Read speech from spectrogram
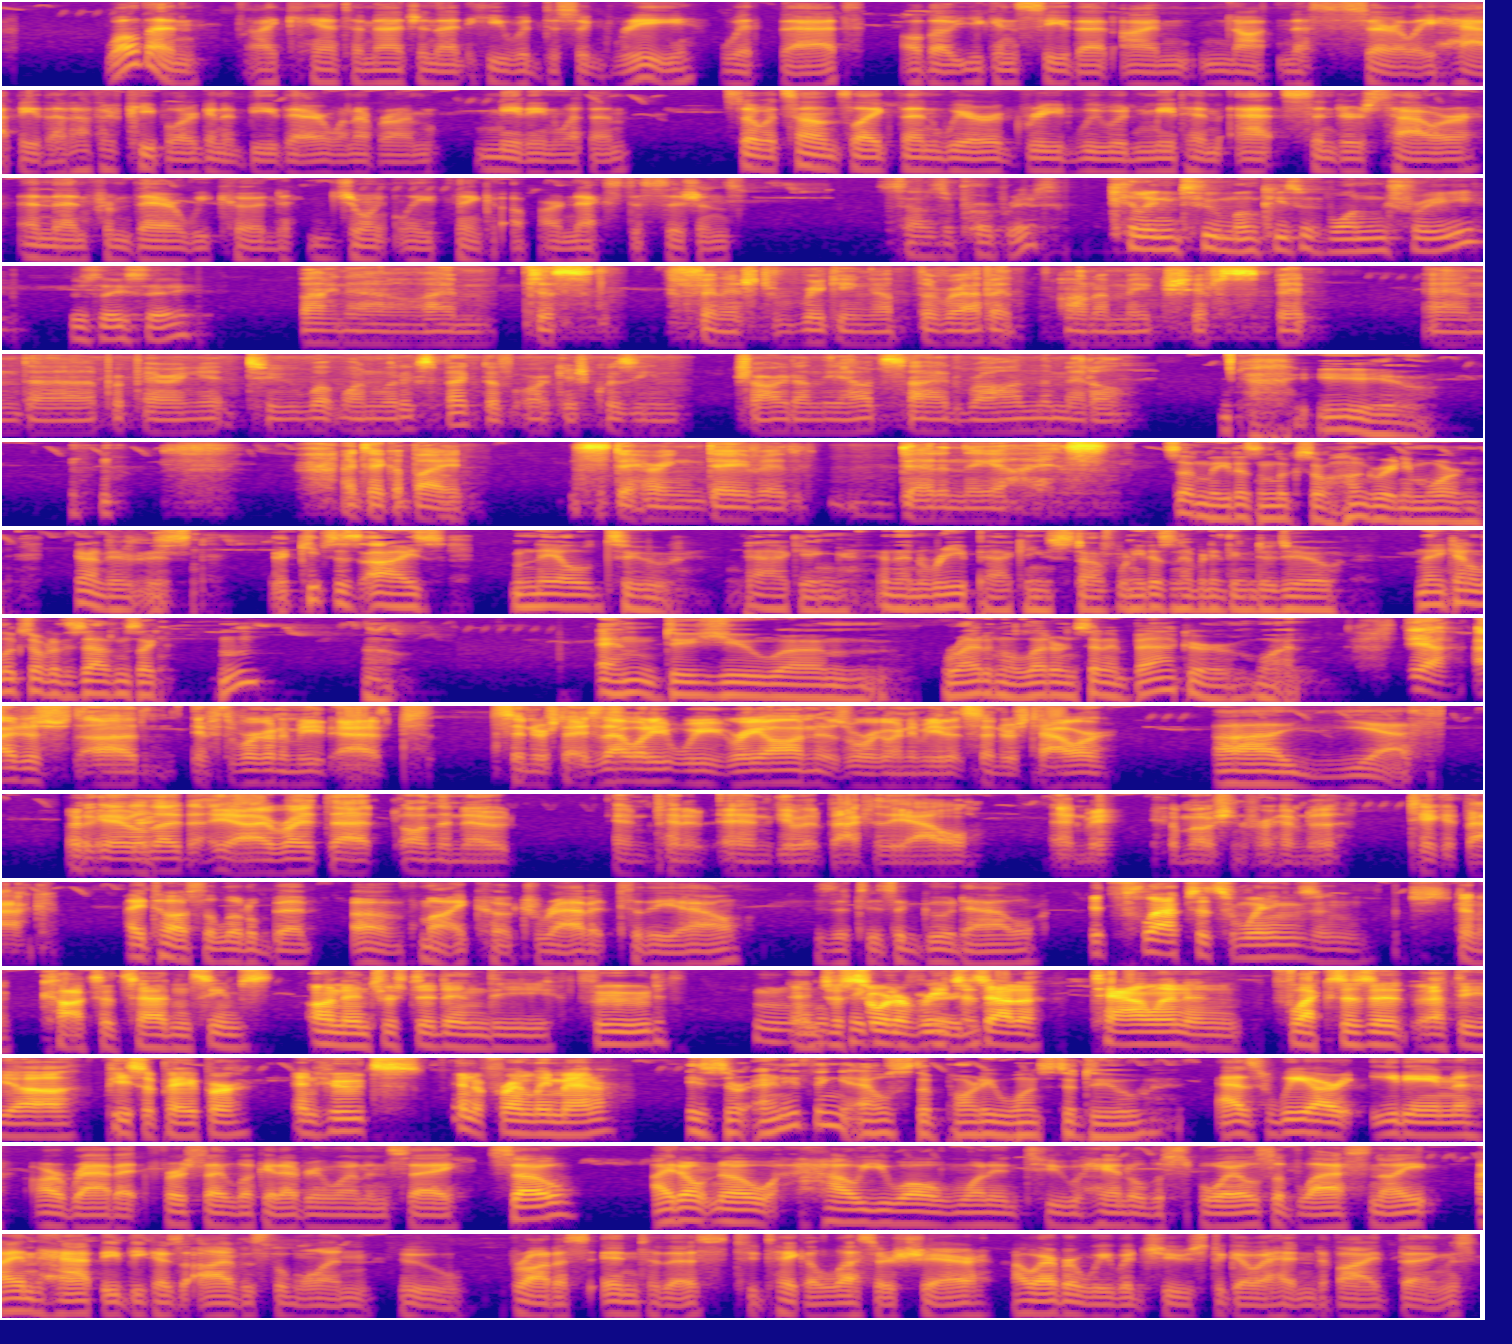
Well, then, I can't imagine that he would disagree with that. Although you can see that I'm not necessarily happy that other people are going to be there whenever I'm meeting with him. So it sounds like then we're agreed we would meet him at Cinder's Tower, and then from there we could jointly think of our next decisions. Sounds appropriate. Killing two monkeys with one tree, as they say. By now, I'm just finished rigging up the rabbit on a makeshift spit and uh, preparing it to what one would expect of orcish cuisine charred on the outside, raw in the middle. Ew. I take a bite, staring David dead in the eyes. Suddenly he doesn't look so hungry anymore and kind of just it keeps his eyes nailed to packing and then repacking stuff when he doesn't have anything to do. And then he kind of looks over to the south and and's like, hmm? Oh. And do you um write in the letter and send it back or what? Yeah, I just uh, if we're going to meet at Cinder's Tower, is that what we agree on? Is we're going to meet at Cinder's Tower? Uh, yes. Okay, well, great. then, yeah, I write that on the note and pin it and give it back to the owl and make a motion for him to take it back. I toss a little bit of my cooked rabbit to the owl, because it is a good owl. It flaps its wings and just kind of cocks its head and seems uninterested in the food Hmm, and just sort of bird. reaches out a talon and flexes it at the uh, piece of paper and hoots in a friendly manner. Is there anything else the party wants to do? As we are eating our rabbit, first I look at everyone and say, So, I don't know how you all wanted to handle the spoils of last night. I am happy because I was the one who brought us into this to take a lesser share, however, we would choose to go ahead and divide things.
